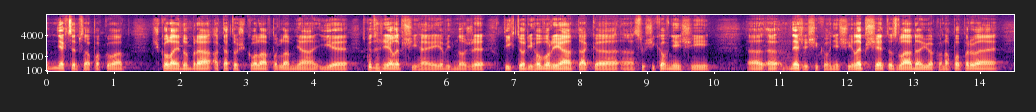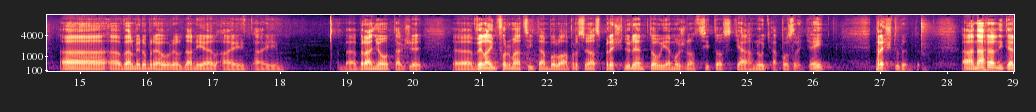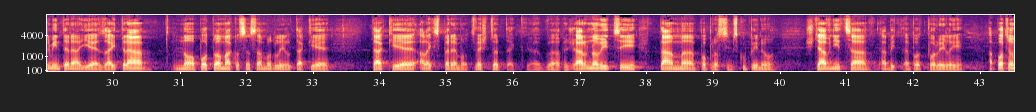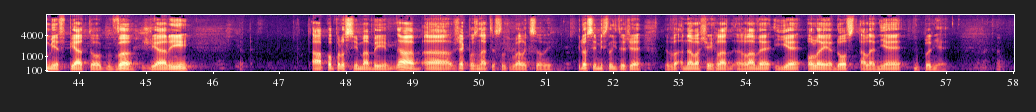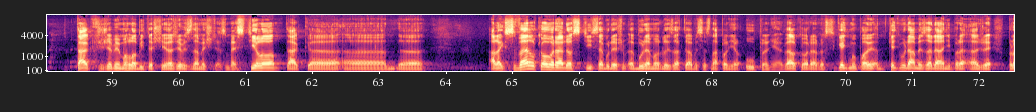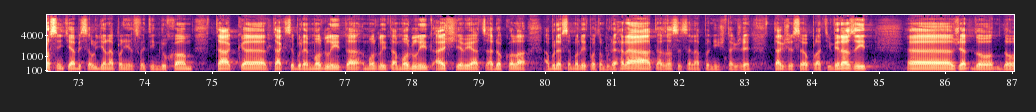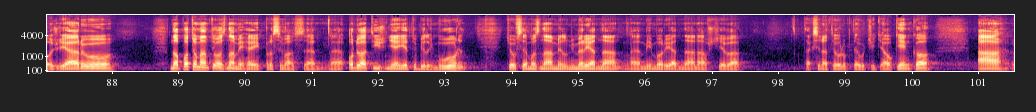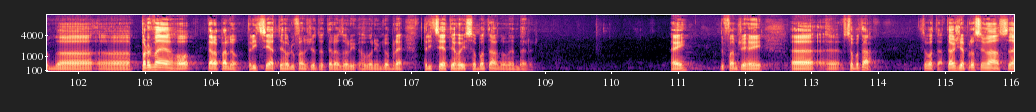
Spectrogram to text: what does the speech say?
nechcem se opakovat. Škola je dobrá a tato škola podle mě je, skutečně je lepší, hej? Je vidno, že tí, kteří hovorí, tak e, jsou šikovnější, ne, že šikovnější, lepše to zvládají jako na poprvé. Velmi dobré hovoril Daniel aj, aj Braňo, takže veľa informací tam bylo a prosím vás, pre študentov je možnost si to stiahnuť a pozrieť, hej? Pre študentov. A náhradný termín teda je zajtra, no potom, ako jsem se modlil, tak je, tak je Alex Peremot ve čtvrtek v Žarnovici, tam poprosím skupinu Šťavnica, aby podporili. A potom je v piatok v Žiari. A poprosím, aby... No, a, však poznáte službu Alexovi. Kdo si myslíte, že na vašej hlave je oleje dost, ale ne úplně. Tak, že by mohlo být ještě, že by se nám ještě zmestilo, tak uh, uh, ale s velkou radostí se budeš, bude modlit za to, aby se naplnil úplně. Velkou radostí. Keď mu, keď mu dáme zadání, že prosím tě, aby se lidé naplnili světým duchom, tak, eh, tak se bude modlit a modlit a modlit a ještě víc a dokola a bude se modlit, potom bude hrát a zase se naplníš, takže, takže se oplatí vyrazit e, do, do žiaru. No potom mám tu oznámy, hej, prosím vás, o dva týždně je tu Billy Moore, čo už jsem oznámil, mimoriadná, eh, mimoriadná návštěva, tak si na to urobte určitě okienko. A uh, prvého, teda pardon, 30. doufám, že to teda hovorím dobré, 30. je sobota, november. Hej? Doufám, že hej. Sobota. Sobota. Takže prosím vás,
